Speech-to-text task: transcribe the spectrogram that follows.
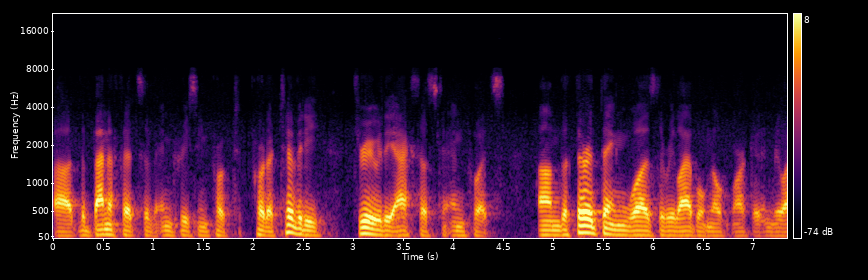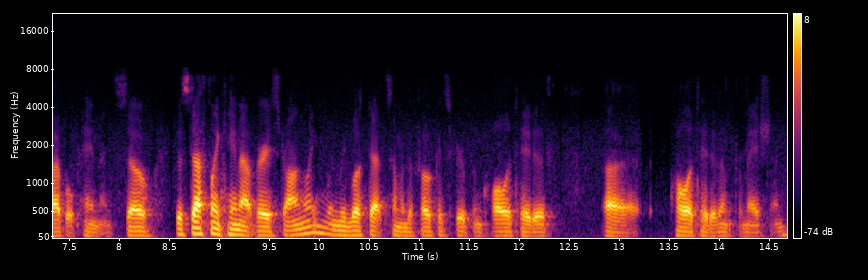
Uh, the benefits of increasing pro productivity through the access to inputs. Um, the third thing was the reliable milk market and reliable payments. So this definitely came out very strongly when we looked at some of the focus group and qualitative, uh, qualitative information.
